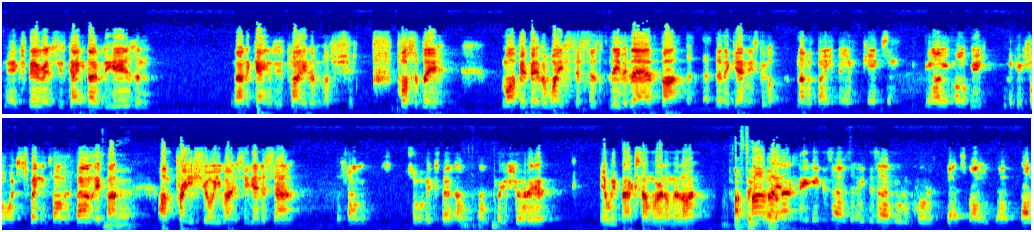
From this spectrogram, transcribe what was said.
the experience he's gained over the years and the amount of games he's played, um, possibly might be a bit of a waste just to leave it there. But then again, he's got another baby and kids, and you know he might be looking forward to spending time with the family. But Yeah. I'm pretty sure you won't see the end of Sam to some sort of extent. I'm, I'm pretty sure that he'll be back somewhere along the line. I think Oh, mate, lo- I think he deserves he deserves all the credit he gets, mate. Uh,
